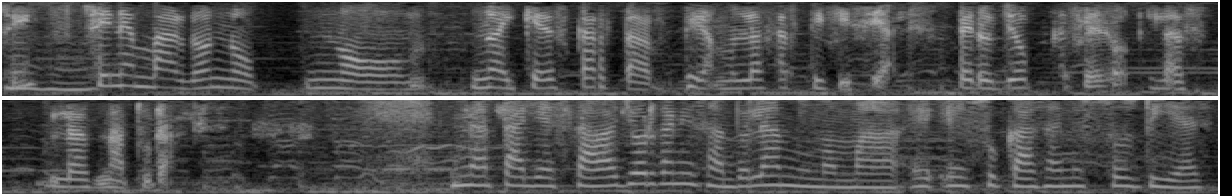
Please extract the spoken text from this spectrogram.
¿Sí? Sin embargo, no, no, no hay que descartar, digamos, las artificiales, pero yo prefiero las, las naturales. Natalia, estaba yo organizándole a mi mamá eh, en su casa en estos días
